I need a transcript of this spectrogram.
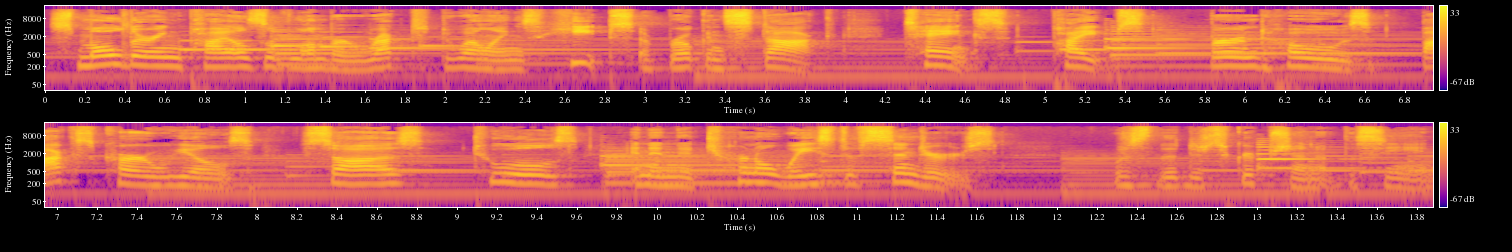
smoldering piles of lumber, wrecked dwellings, heaps of broken stock, tanks, pipes, burned hose, boxcar wheels, saws, tools, and an eternal waste of cinders was the description of the scene.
